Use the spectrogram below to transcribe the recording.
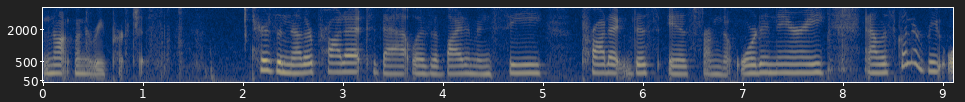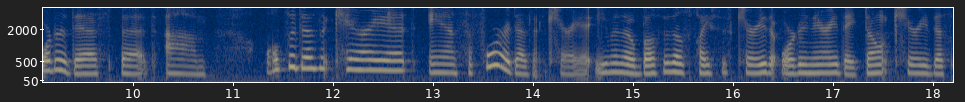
I'm not going to repurchase. Here's another product that was a vitamin C product. This is from The Ordinary. And I was going to reorder this, but um, Ulta doesn't carry it and Sephora doesn't carry it. Even though both of those places carry The Ordinary, they don't carry this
